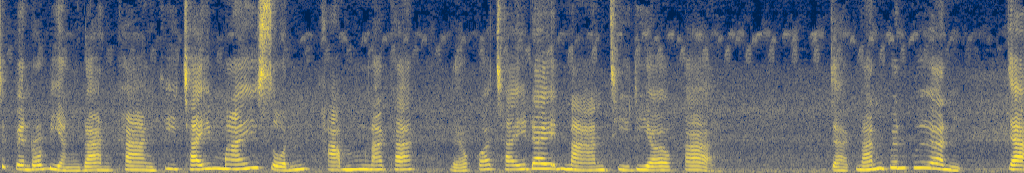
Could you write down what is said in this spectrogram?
จะเป็นระเบียงด้านข้างที่ใช้ไม้สนทำนะคะ แล้วก็ใช้ได้นานทีเดียวค่ะ จากนั้นเพื่อนๆ จะ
